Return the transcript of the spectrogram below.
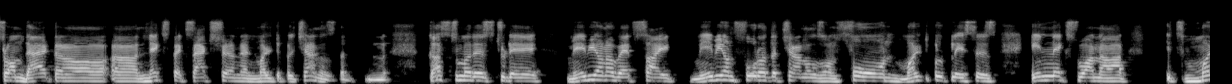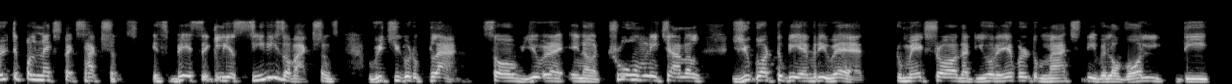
from that uh, uh, next action and multiple channels. The customer is today maybe on a website maybe on four other channels on phone multiple places. In next one hour it's multiple next best actions. It's basically a series of actions which you got to plan. So you uh, in a true omni channel you got to be everywhere to make sure that you're able to match the vol- the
